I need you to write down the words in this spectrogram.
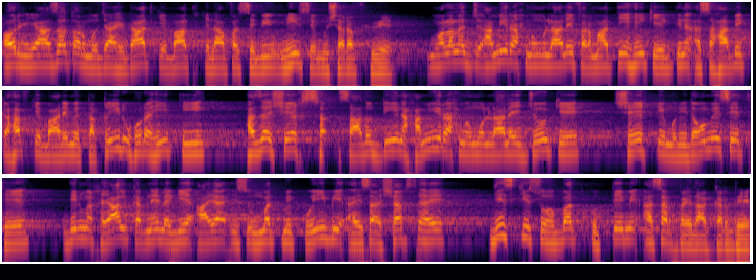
اور ریاضت اور مجاہدات کے بعد خلافت سے بھی انہی سے مشرف ہوئے۔ مولانا جامی رحمہ اللہ علیہ فرماتی ہیں کہ ایک دن اصحاب کہف کے بارے میں تقریر ہو رہی تھی۔ حضرت شیخ سعد الدین حمی رحمہ اللہ علیہ جو کہ شیخ کے مریدوں میں سے تھے، دل میں خیال کرنے لگے، آیا اس امت میں کوئی بھی ایسا شخص ہے جس کی صحبت کتے میں اثر پیدا کر دے۔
